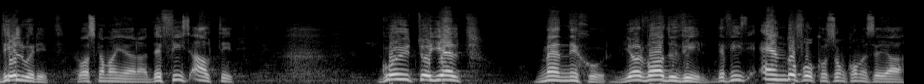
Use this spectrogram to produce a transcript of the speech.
deal with it. Vad ska man göra? Det finns alltid. Gå ut och hjälp människor. Gör vad du vill. Det finns ändå folk som kommer säga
